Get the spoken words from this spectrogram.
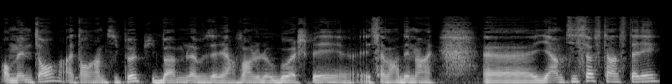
en même temps, attendre un petit peu, puis bam, là vous allez revoir le logo HP euh, et ça va redémarrer. Euh, Il y a un petit soft à installer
